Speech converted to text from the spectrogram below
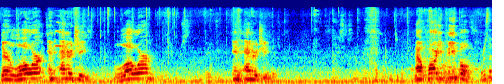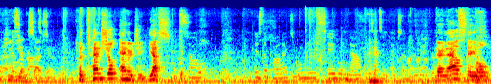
They're lower in energy. Lower in energy. Now, party people, What does the PE on the side stand? potential energy. Yes. So, is the product only stable now because it's an exothermic? They're now stable.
